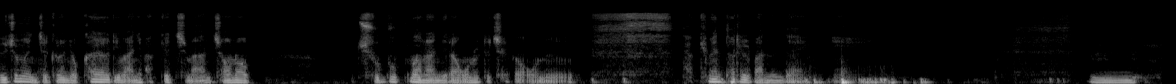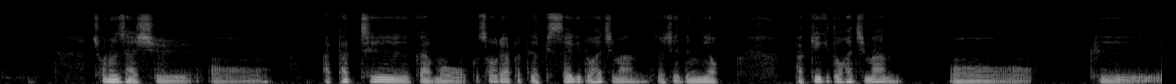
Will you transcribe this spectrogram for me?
요즘은 이제 그런 역할이 많이 바뀌었지만 전업 주부뿐만 아니라 오늘도 제가 어느 다큐멘터리를 봤는데 예. 음, 저는 사실 어, 아파트가 뭐 서울의 아파트가 비싸기도 하지만 그래서 제 능력 바뀌기도 하지만 어, 그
